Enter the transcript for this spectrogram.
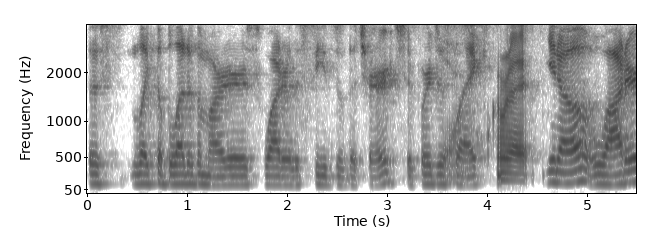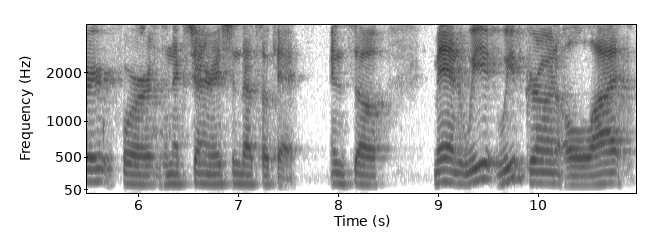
this like the blood of the martyrs water the seeds of the church. If we're just yes. like right, you know, water for the next generation, that's okay. And so, man, we we've grown a lot.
